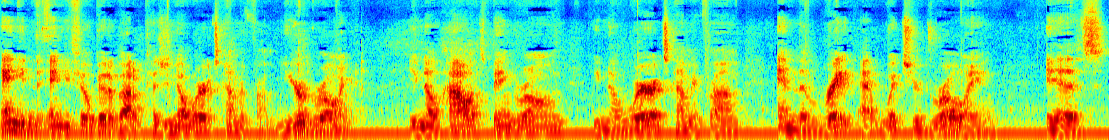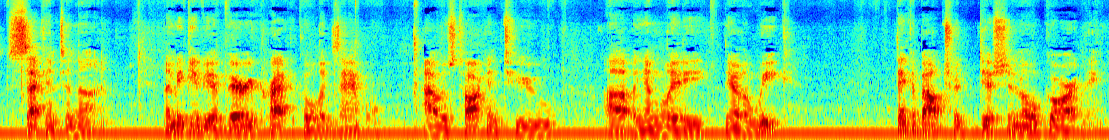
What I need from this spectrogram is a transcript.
and you and you feel good about it because you know where it's coming from. You're growing it you know how it's been grown, you know where it's coming from, and the rate at which you're growing is second to none. Let me give you a very practical example. I was talking to uh, a young lady the other week. Think about traditional gardening.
